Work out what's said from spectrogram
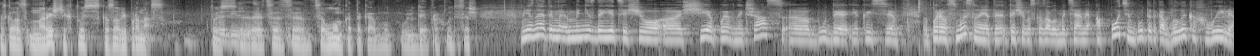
вона сказала, нарешті хтось сказав і про нас. Тобто це, це, це, це ломка така у- у людей проходить. Це ж Мені знаєте, мені здається, що е, ще певний час е, буде якесь е, переосмислення, те, що ви сказали митцями, а потім буде така велика хвиля,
